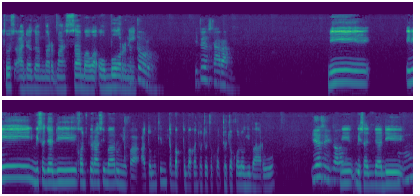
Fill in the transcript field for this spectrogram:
terus ada gambar masa bawa obor nih. Betul. Itu yang sekarang. Ini ini bisa jadi konspirasi baru nih Pak, atau mungkin tebak-tebakan cocok cocokologi baru. Iya sih kalau Ini bisa jadi Mm,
